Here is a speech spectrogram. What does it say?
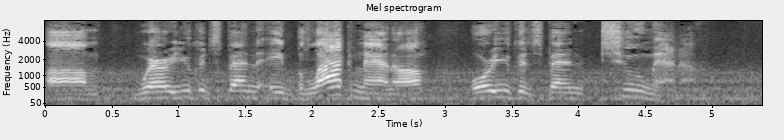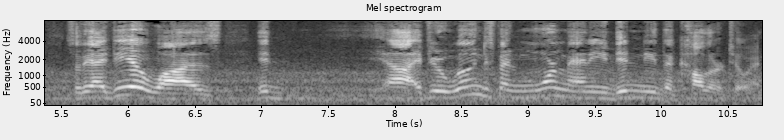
um, where you could spend a black mana or you could spend two mana. So the idea was it uh, if you're willing to spend more mana, you didn't need the color to it.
